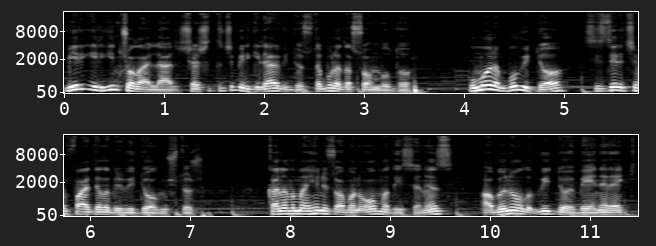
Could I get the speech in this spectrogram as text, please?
bir ilginç olaylar, şaşırtıcı bilgiler videosu da burada son buldu. Umarım bu video sizler için faydalı bir video olmuştur. Kanalıma henüz abone olmadıysanız abone olup videoyu beğenerek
